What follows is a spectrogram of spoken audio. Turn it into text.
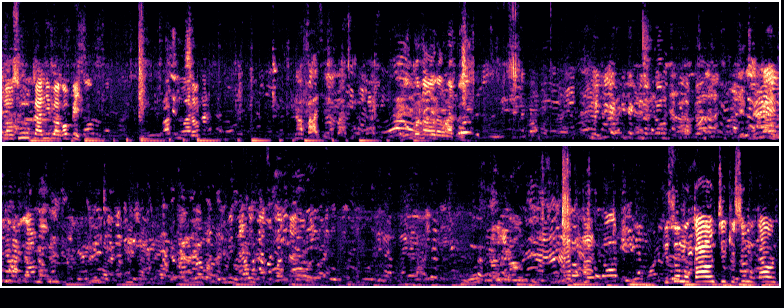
Clausura Canido não Na fase, na fase. Vamos na hora, na fase. Kisumu County, Kisumu County.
